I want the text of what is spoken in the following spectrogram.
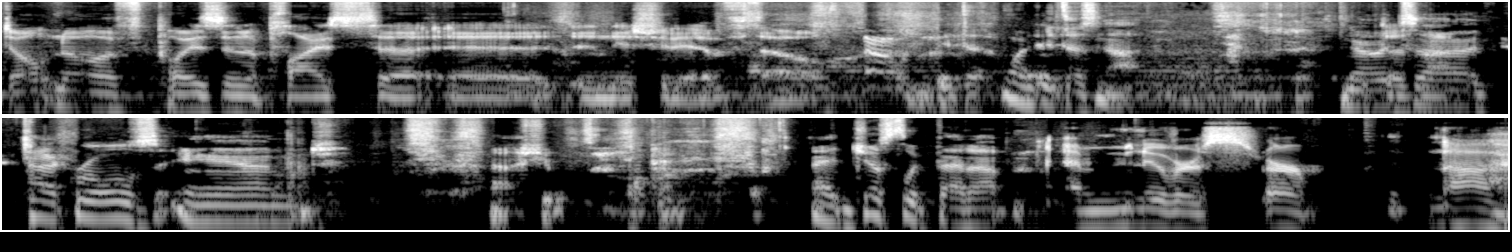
don't know if poison applies to uh, initiative, though. It, do- it does not. No, It it's not. uh, attack rolls and ah, shoot. I just looked that up. And maneuvers, or uh,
